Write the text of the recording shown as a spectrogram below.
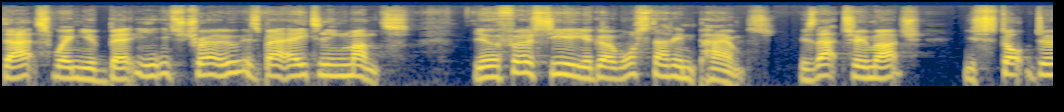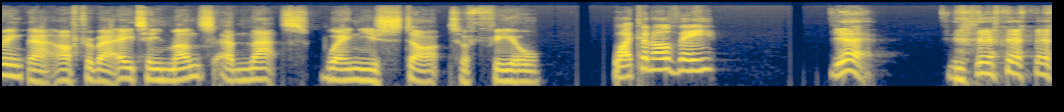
That's when you bet. It's true. It's about 18 months. You know, the first year you go, what's that in pounds? Is that too much? You stop doing that after about 18 months, and that's when you start to feel like an Aussie. Yeah.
